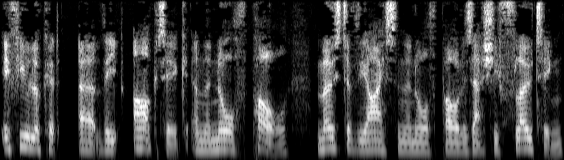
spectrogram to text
If you look at uh, the Arctic and the North Pole, most of the ice in the North Pole is actually floating.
